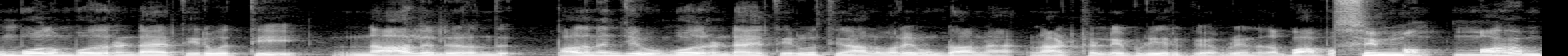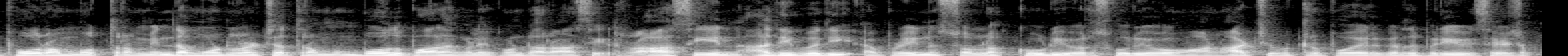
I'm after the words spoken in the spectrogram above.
ஒம்பது ஒம்பது ரெண்டாயிரத்தி இருபத்தி நாலுலிருந்து பதினஞ்சு ஒம்பது ரெண்டாயிரத்தி இருபத்தி நாலு வரை உண்டான நாட்கள் எப்படி இருக்குது அப்படின்றத பார்ப்போம். சிம்மம் மகம் பூரம் மூத்திரம் இந்த மூன்று நட்சத்திரம் ஒம்பது பாதங்களை கொண்ட ராசி. ராசியின் அதிபதி அப்படின்னு சொல்லக்கூடிய ஒரு சூரிய பகவான் ஆட்சி பெற்று போயிருக்கிறது பெரிய விசேஷம்.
